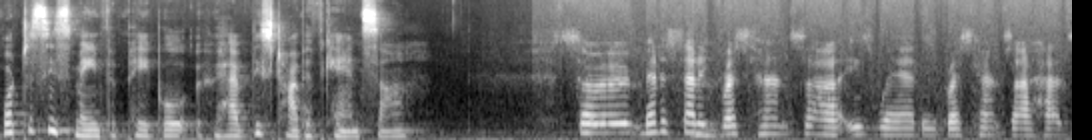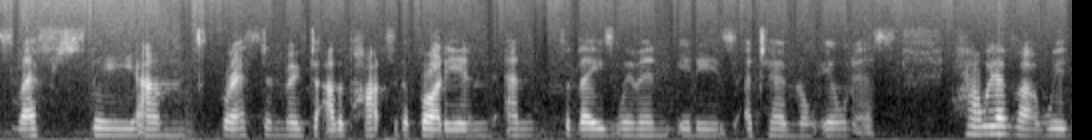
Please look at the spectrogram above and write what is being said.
What does this mean for people who have this type of cancer? So, metastatic breast cancer is where the breast cancer has left the um, breast and moved to other parts of the body, and, and for these women, it is a terminal illness. However, with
